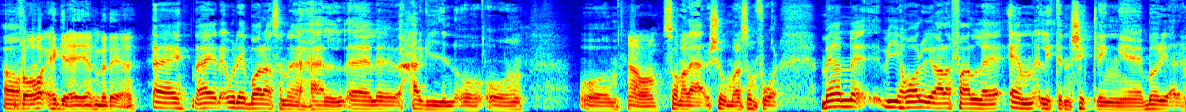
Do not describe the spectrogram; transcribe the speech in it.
Ja. Vad är grejen med det? Nej, nej, och det är bara sådana här hell, eller hargin och, och, och Ja. sådana där tjommar som får. Men vi har ju i alla fall en liten kycklingburgare.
